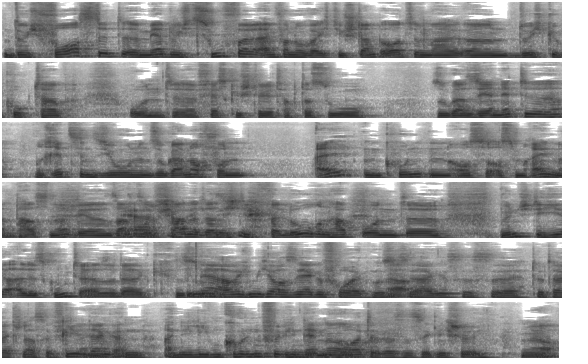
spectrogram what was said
durchforstet, äh, mehr durch Zufall, einfach nur weil ich die Standorte mal äh, durchgeguckt habe und äh, festgestellt habe, dass du sogar sehr nette Rezensionen sogar noch von alten Kunden aus, aus dem Rheinland hast, ne? Der sagt ja, so, schade, dass ich dich verloren habe und äh, wünsche dir hier alles Gute. Also da kriegst du. Ja, habe ich mich auch sehr gefreut, muss ja. ich sagen. Es ist äh, total klasse. Vielen Kleine. Dank an, an die lieben Kunden für die netten genau. Worte. Das ist wirklich schön. Ja.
